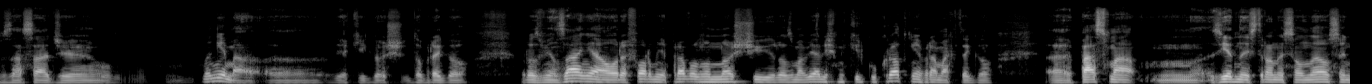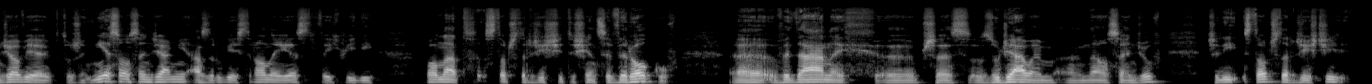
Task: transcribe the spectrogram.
w zasadzie no nie ma jakiegoś dobrego rozwiązania. O reformie praworządności rozmawialiśmy kilkukrotnie w ramach tego e, pasma. Mm, z jednej strony są neosędziowie, którzy nie są sędziami, a z drugiej strony jest w tej chwili ponad 140 tysięcy wyroków e, wydanych e, przez, z udziałem neosędziów, czyli 140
